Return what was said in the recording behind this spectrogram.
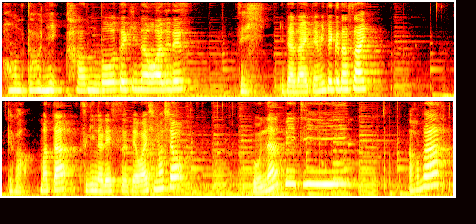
本当に感動的なお味です。ぜひ、いただいてみてください。では、また次のレッスンでお会いしましょう。ボナペティー Au revoir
